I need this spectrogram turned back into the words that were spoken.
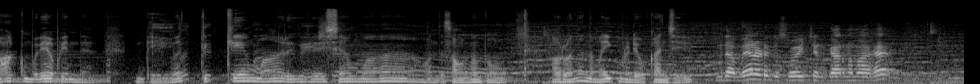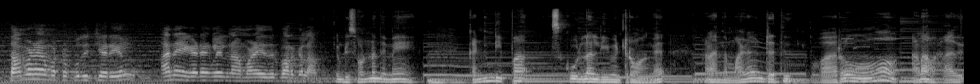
பார்க்கும்போதே அப்படியே இந்த தெய்வத்துக்கே மாறு வேஷமா? அந்த சாங் தான் தோணும். அவர் வந்து அந்த மைக் முன்னாடி உட்காந்து இந்த மேலடுக்கு சுழற்சியின் காரணமாக தமிழகம் மற்றும் புதுச்சேரியில் அநேக இடங்களில் நாம் மழை எதிர்பார்க்கலாம். இப்படி சொன்னதுமே கண்டிப்பாக ஸ்கூல்லாம் லீவ் விட்டுருவாங்க. ஆனால் இந்த மழைன்றது வரும் ஆனால் வராது.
